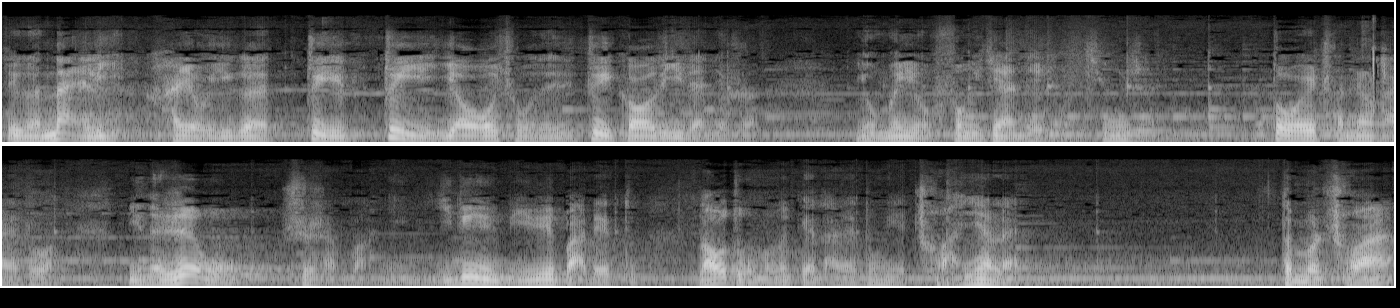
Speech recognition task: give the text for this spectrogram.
这个耐力；还有一个最最要求的最高的一点就是有没有奉献这种精神。作为传承来说。你的任务是什么？你一定你得把这老祖宗给咱的东西传下来。怎么传？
